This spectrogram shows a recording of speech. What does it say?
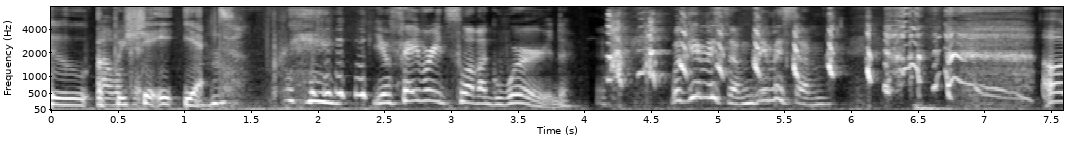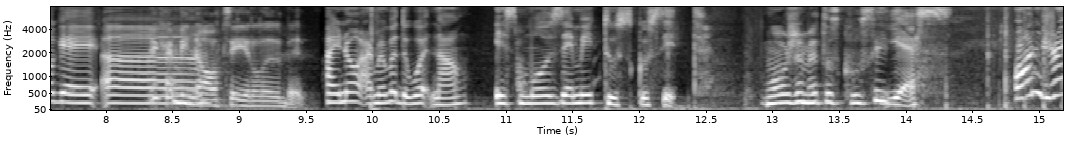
to Oh, okay. appreciate it yet. Your favorite Slovak word? well, give me some. Give me some. Okay, uh, You can be naughty a little bit. I know. I remember the word now. Is môžeme tu skúsiť? Môžeme to skúsiť? Yes. Andre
